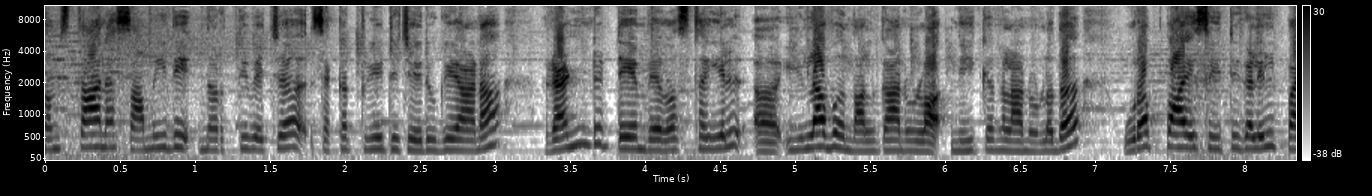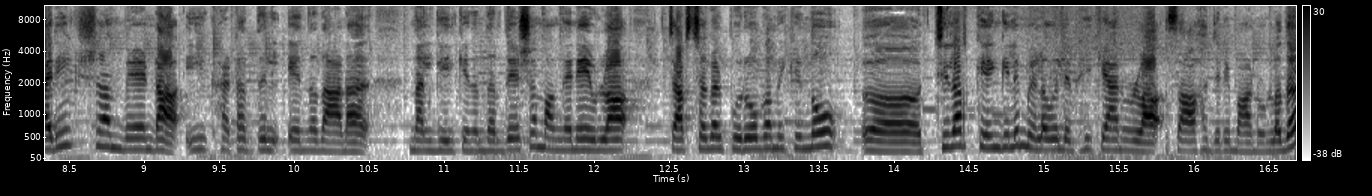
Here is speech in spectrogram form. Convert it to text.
സംസ്ഥാന സമിതി നിർത്തിവെച്ച് സെക്രട്ടേറിയറ്റ് ചേരുകയാണ്. രണ്ട് ടേം വ്യവസ്ഥയിൽ ഇളവ് നൽകാനുള്ള നീക്കങ്ങളാണുള്ളത്. ഉറപ്പായ സീറ്റുകളിൽ പരീക്ഷണം വേണ്ട ഈ ഘട്ടത്തിൽ എന്നതാണ് നൽകിയിരിക്കുന്ന നിർദ്ദേശം. അങ്ങനെയുള്ള ചർച്ചകൾ പുരോഗമിക്കുന്നു. ചിലർക്കെങ്കിലും ഇളവ് ലഭിക്കാനുള്ള സാഹചര്യമാണുള്ളത്.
